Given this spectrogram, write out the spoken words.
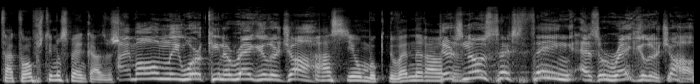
Това какво общо има с мен, казваш? I'm only working a regular job. Аз имам обикновена работа. There's no such thing as a regular job.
